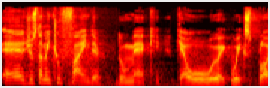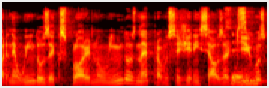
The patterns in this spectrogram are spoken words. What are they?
é justamente o Finder do Mac, que é o, o Explorer, né? O Windows Explorer no Windows, né? Para você gerenciar os arquivos.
